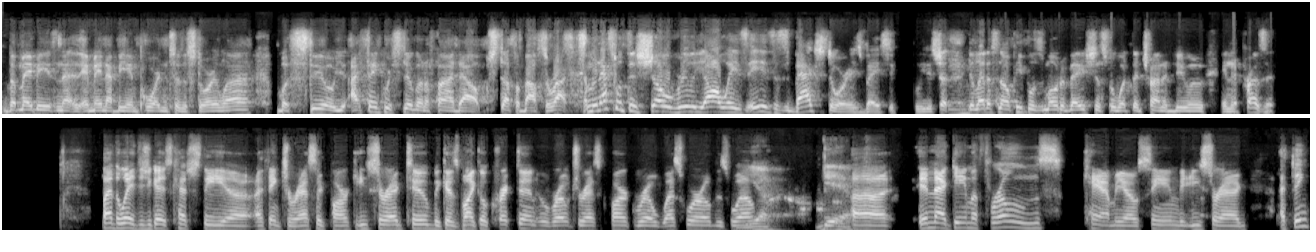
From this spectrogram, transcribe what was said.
but maybe it's not. It may not be important to the storyline, but still, I think we're still going to find out stuff about Serac. I mean, that's what this show really always is: is backstories, basically. To, Mhm. to let us know people's motivations for what they're trying to do in the present. By the way, did you guys catch the uh, I think Jurassic Park Easter egg too? Because Michael Crichton, who wrote Jurassic Park, wrote Westworld as well. yeah, yeah. Uh, in that Game of Thrones cameo scene, the Easter egg, I think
